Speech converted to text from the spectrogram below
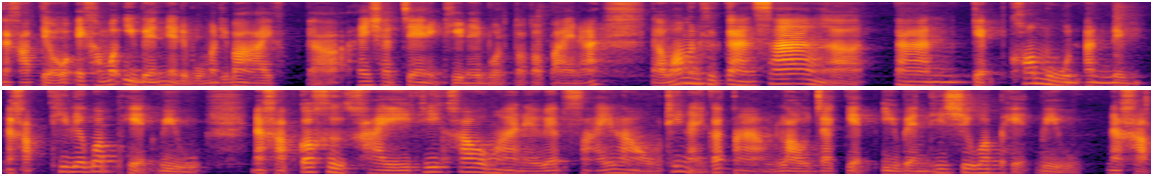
นะครับเดี๋ยวไอ้คำว่าอีเวนต์เนี่ยเดี๋ยวผมอธิบายให้ชัดเจนอีกทีในบทต่อๆไปนะ แต่ว่ามันคือการสร้างการเก็บข้อมูลอันหนึ่งนะครับที่เรียกว่าเพจวิวนะครับก็คือใครที่เข้ามาในเว็บไซต์เราที่ไหนก็ตามเราจะเก็บอีเวนต์ที่ชื่อว่าเพจวิวนะครับ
